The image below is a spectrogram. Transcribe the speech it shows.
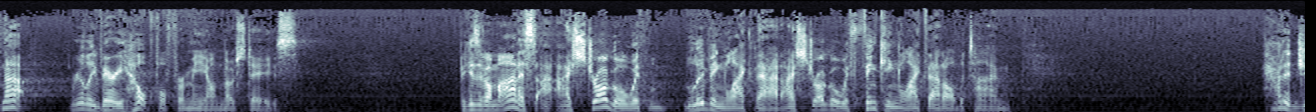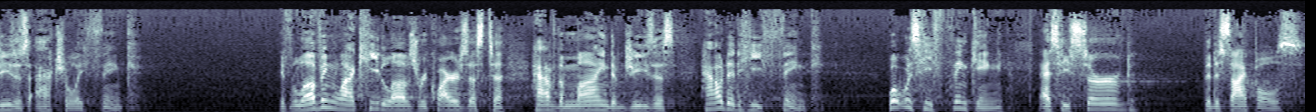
not really very helpful for me on most days. Because if I'm honest, I, I, struggle with living like that. I struggle with thinking like that all the time. How did Jesus actually think? If loving like he loves requires us to have the mind of Jesus, how did he think? What was he thinking as he served the disciples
